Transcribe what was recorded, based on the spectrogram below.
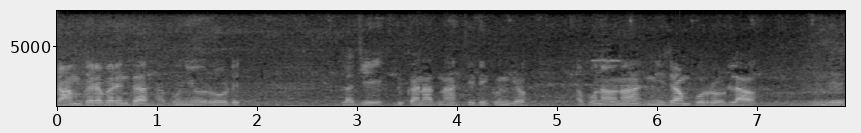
काम करेपर्यंत आपण यो रोडला जी दुकान आहात ना ती देखून घेऊ. आपण आहो ना निजामपूर रोडला आहो. म्हणजे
